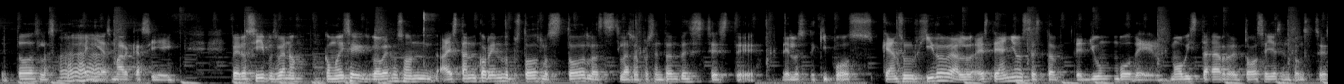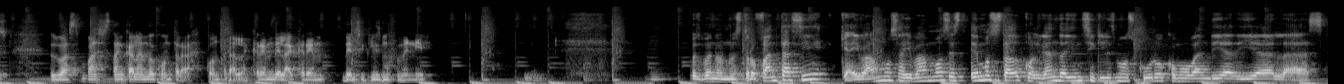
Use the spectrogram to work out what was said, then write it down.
de todas las compañías, marcas y. Pero sí, pues bueno, como dice Gobejo, son, están corriendo pues todos los, todas las, representantes este, de los equipos que han surgido este año, de Jumbo, de Movistar, de todas ellas, entonces pues más, más están calando contra, contra la creme de la creme del ciclismo femenil. Pues bueno, nuestro fantasy, que ahí vamos, ahí vamos. hemos estado colgando ahí un ciclismo oscuro, cómo van día a día las,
